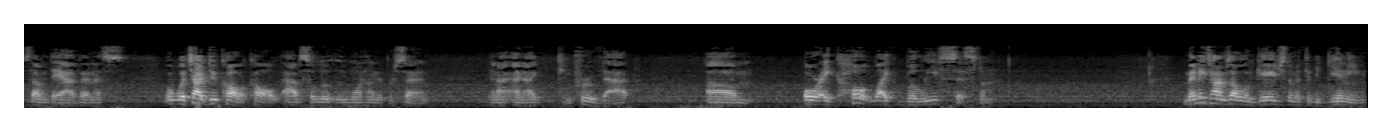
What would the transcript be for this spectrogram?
Seventh Day Adventists, which I do call a cult, absolutely, one hundred percent, and I and I can prove that, um, or a cult-like belief system. Many times I will engage them at the beginning,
